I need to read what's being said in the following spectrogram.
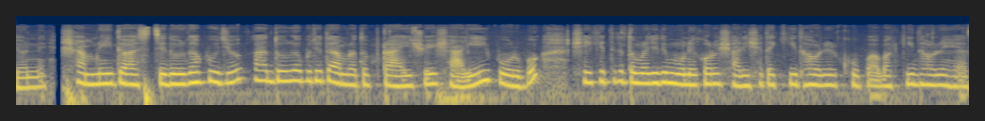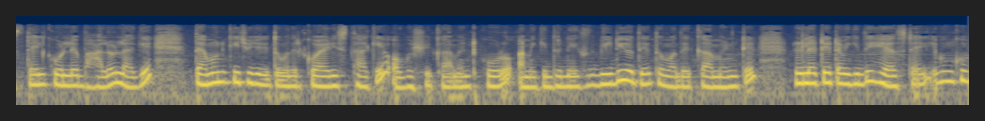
জন্যে। সামনেই তো আসছে দুর্গা পুজো আর দুর্গা পুজোতে আমরা তো প্রায়শই শাড়িই পরবো। সেই ক্ষেত্রে তোমরা যদি মনে করো শাড়ির সাথে কী ধরনের খোপা বা কী ধরনের হেয়ারস্টাইল করলে ভালো লাগে, তেমন কিছু যদি তোমাদের কোয়ারিজ থাকে অবশ্যই কমেন্ট করো। আমি কিন্তু নেক্সট ভিডিওতে তোমাদের কমেন্টের রিলেটেড আমি কিন্তু হেয়ারস্টাইল এবং খুব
